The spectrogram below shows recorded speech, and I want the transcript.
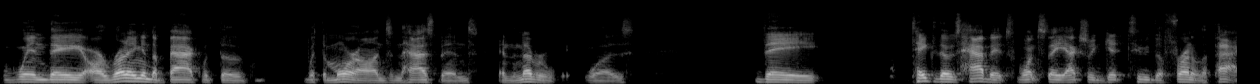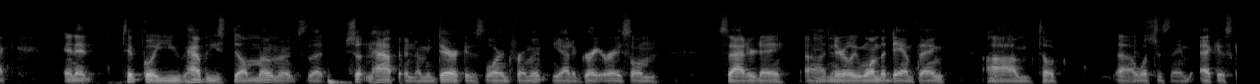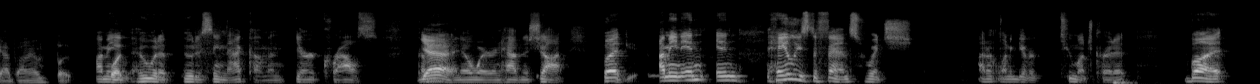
when they are running in the back with the with the morons and the has-beens and the never was, they take those habits once they actually get to the front of the pack, and it typically you have these dumb moments that shouldn't happen. I mean, Derek has learned from it. He had a great race on Saturday, uh, nearly won the damn thing. Um, till uh, what's his name? Eckes got by him, but I mean, What? who would have who would have seen that coming? Derek Kraus coming Yeah. out of nowhere and having a shot. But I mean, in in Hailie's defense, which I don't want to give her too much credit, but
